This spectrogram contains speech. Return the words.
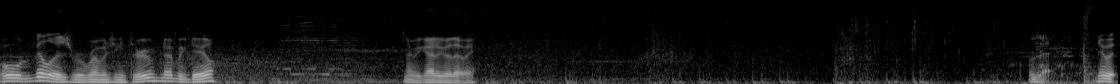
old village we're rummaging through. No big deal. No, we gotta go that way. What was that? Knew it.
